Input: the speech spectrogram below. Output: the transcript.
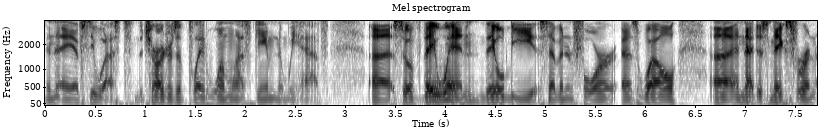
in the AFC West. The Chargers have played one less game than we have. Uh, so if they win, they will be seven and four as well, uh, and that just makes for an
